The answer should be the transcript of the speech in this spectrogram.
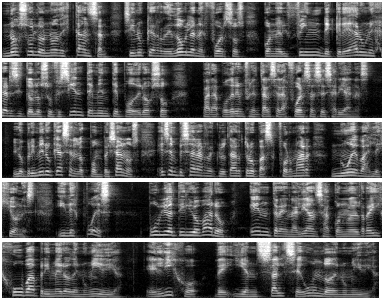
no solo no descansan, sino que redoblan esfuerzos con el fin de crear un ejército lo suficientemente poderoso para poder enfrentarse a las fuerzas cesarianas. Lo primero que hacen los pompeyanos es empezar a reclutar tropas, formar nuevas legiones, y después Publio Atilio Varo entra en alianza con el rey Juba I de Numidia, el hijo de Iemsal II de Numidia,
